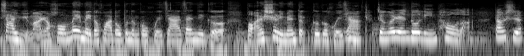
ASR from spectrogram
下雨嘛，然后妹妹的话都不能够回家，在那个保安室里面等哥哥回家，整个人都淋透了。当时。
